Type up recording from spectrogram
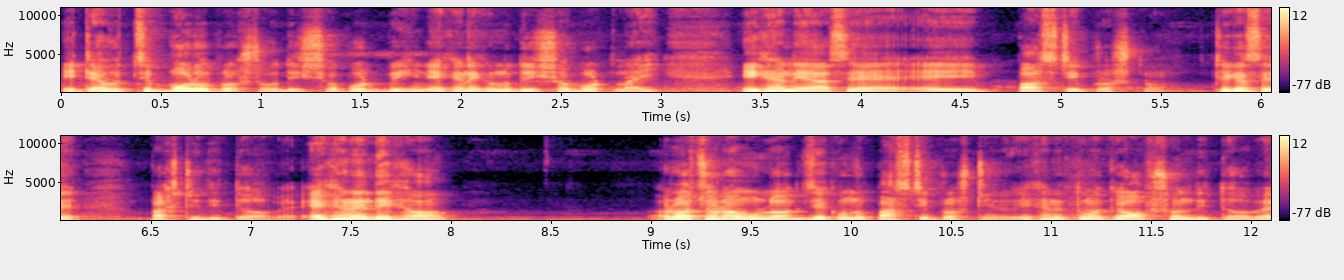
এটা হচ্ছে বড় প্রশ্ন, দৃশ্যপটবিহীন, এখানে কোনো দৃশ্যপট নাই। এখানে আছে এই পাঁচটি প্রশ্ন, ঠিক আছে? পাঁচটি দিতে হবে। এখানে দেখাও রচনামূলক যে কোনো পাঁচটি প্রশ্নের, এখানে তোমাকে অপশন দিতে হবে।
